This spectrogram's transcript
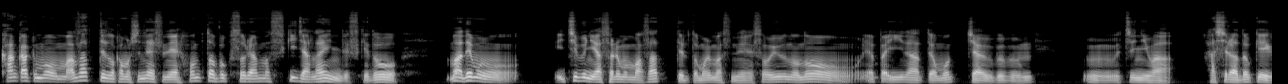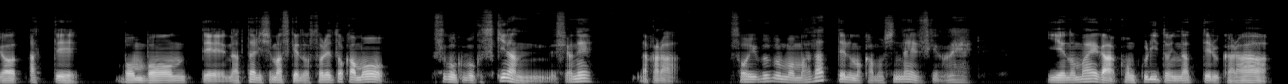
感覚も混ざってるのかもしれないですね。本当は僕それあんま好きじゃないんですけど、まあでも、一部にはそれも混ざってると思いますね。そういうのの、やっぱいいなって思っちゃう部分。うん、うちには柱時計があって、ボンボーンってなったりしますけど、それとかも、すごく僕好きなんですよね。だから、そういう部分も混ざってるのかもしれないですけどね。家の前がコンクリートになってるから、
